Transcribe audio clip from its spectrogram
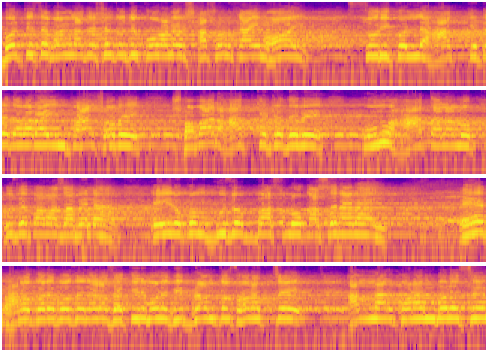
বলতেছে, বাংলাদেশে যদি কোরআনের শাসন কায়েম হয়, চুরি করলে হাত কেটে দেওয়ার আইন পাশ হবে, সবার হাত কেটে দেবে, কোনো হাত আলা লোক খুঁজে পাওয়া যাবে না। এই এইরকম গুজববাস লোক আছে না নাই? এ, ভালো করে বোঝেন এরা জাতির মনে বিভ্রান্ত ছড়াচ্ছে। আল্লাহর কোরআন বলেছেন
